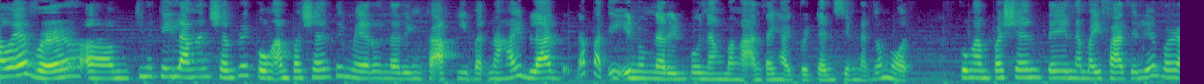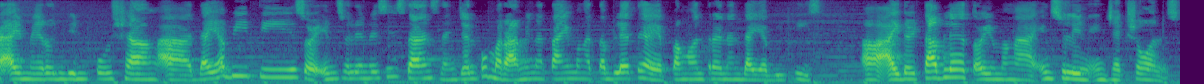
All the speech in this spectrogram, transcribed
However, um, kinakailangan syempre kung ang pasyente meron na rin kaakibat na high blood, dapat iinom na rin po ng mga antihypertensive na gamot. Kung ang pasyente na may fatty liver ay meron din po siyang ah, diabetes or insulin resistance, nandyan po marami na tayong mga tablete eh, pangontra ng diabetes. Ah, either tablet or yung mga insulin injections.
